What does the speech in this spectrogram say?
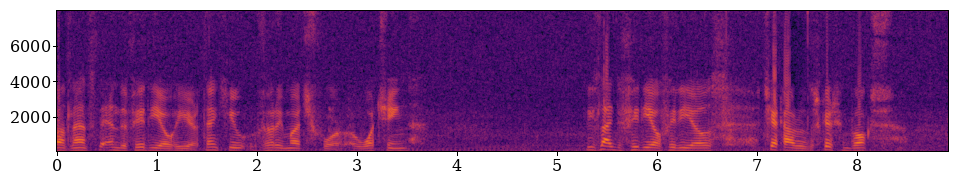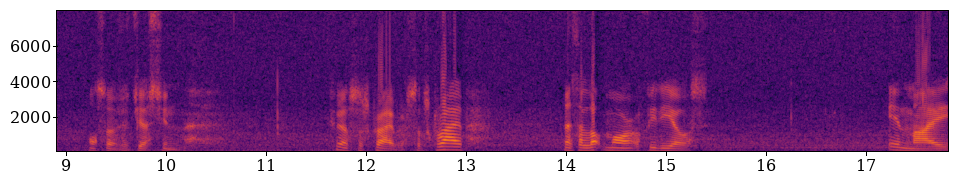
But let's end the video here. Thank you very much for watching. Please like the video videos. Check out the description box. Also a suggestion. If you're not a subscriber, subscribe. There's a lot more videos in my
